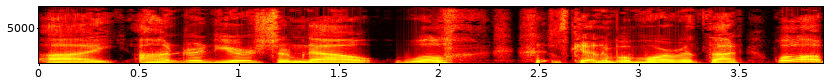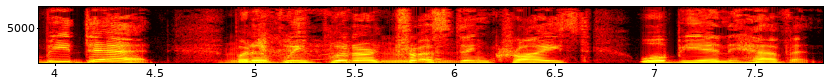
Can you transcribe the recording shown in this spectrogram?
uh, a hundred years from now, we'll, it's kind of a more of a thought, we'll all be dead. But if we put our trust in Christ, we'll be in heaven.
